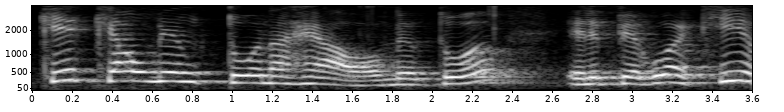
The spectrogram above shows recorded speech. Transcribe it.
que, que aumentou na real? Aumentou, ele pegou aqui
